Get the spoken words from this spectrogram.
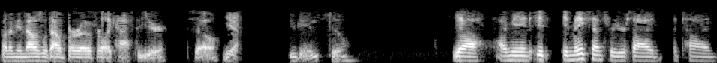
But I mean, that was without Burrow for like half the year. So yeah, few games too. Yeah, I mean it. It makes sense for your side a ton.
